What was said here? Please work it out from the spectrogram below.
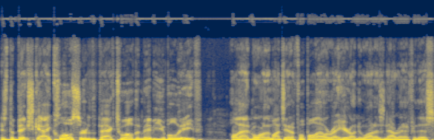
Is the Big Sky closer to the Pac 12 than maybe you believe? All that more on the Montana Football Hour right here on Nuanez Now, right after this.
